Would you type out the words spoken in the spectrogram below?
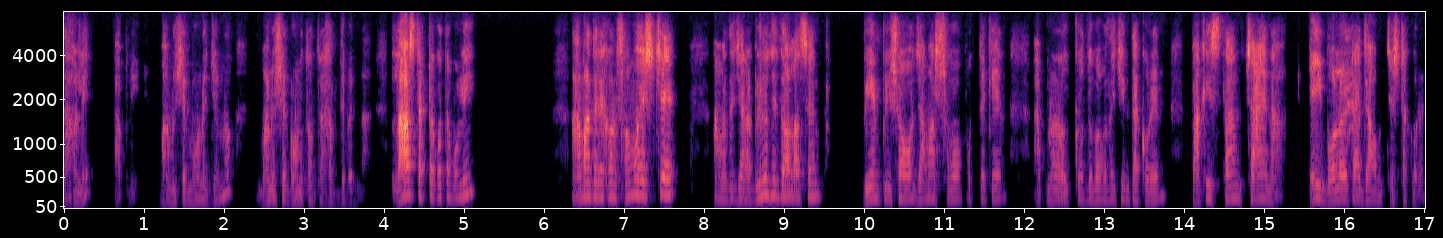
তাহলে আপনি মানুষের মনের জন্য মানুষের গণতন্ত্রের হাত দেবেন না। লাস্ট একটা কথা বলি আমাদের এখন সময় এসছে। আমাদের যারা বিরোধী দল আছেন, বিএনপি সহ, জামাত সহ প্রত্যেকের, আপনারা ঐক্যবদ্ধভাবে চিন্তা করেন। পাকিস্তান চায় না এই বলয়টা যাওয়ার চেষ্টা করেন।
